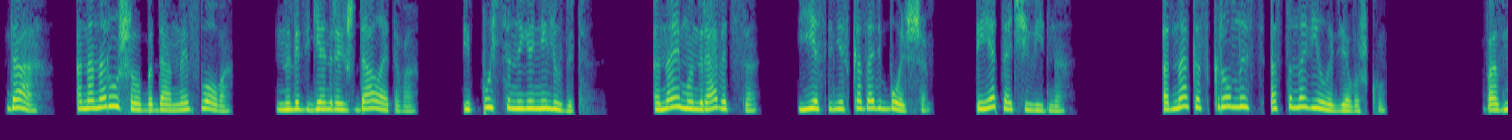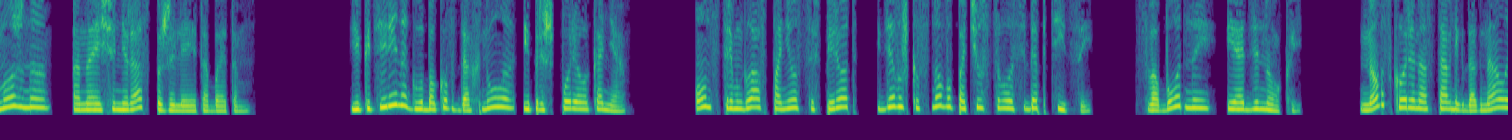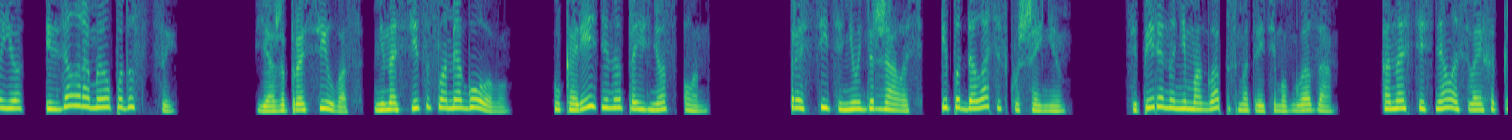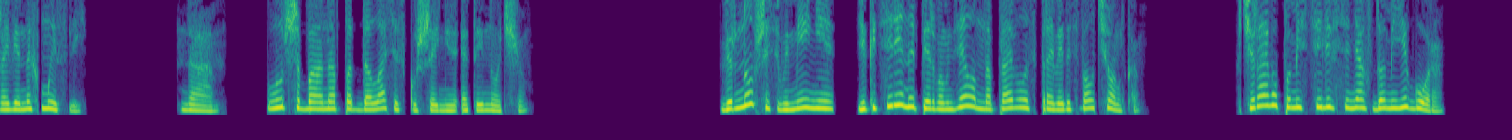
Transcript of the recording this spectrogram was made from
Да, она нарушила бы данное слово. Но ведь Генрих ждал этого. И пусть он ее не любит. Она ему нравится, если не сказать больше. И это очевидно. Однако скромность остановила девушку. Возможно, она еще не раз пожалеет об этом. Екатерина глубоко вздохнула и пришпорила коня. Он стремглав понесся вперед, и девушка снова почувствовала себя птицей, свободной и одинокой. Но вскоре наставник догнал ее и взял Ромео под узцы. «Я же просил вас не носиться, сломя голову», — укоризненно произнес он. «Простите, не удержалась и поддалась искушению». Теперь она не могла посмотреть ему в глаза. Она стеснялась своих откровенных мыслей. Да, лучше бы она поддалась искушению этой ночью. Вернувшись в имение, Екатерина первым делом направилась проведать волчонка. Вчера его поместили в сенях в доме Егора.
